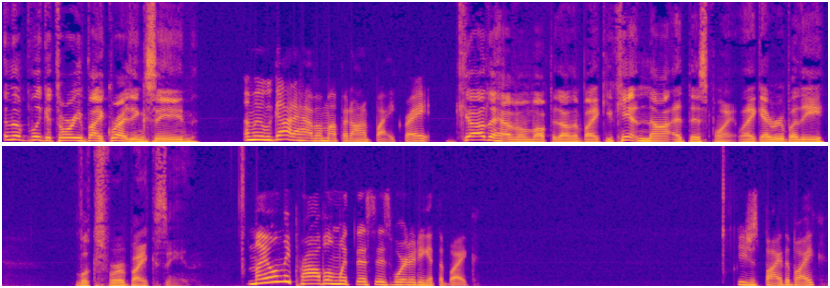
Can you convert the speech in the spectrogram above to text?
an obligatory bike riding scene. I mean, we got to have a Muppet on a bike, right? Gotta have him up and on a bike. You can't not at this point. Like everybody looks for a bike scene. My only problem with this is where did he get the bike? Did he just buy the bike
